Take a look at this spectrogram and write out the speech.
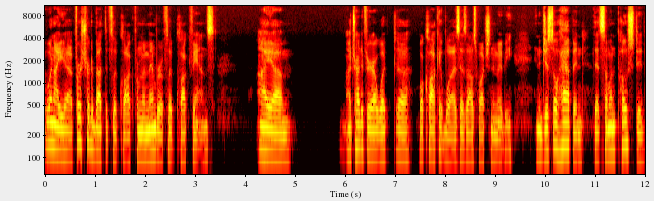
when I uh, first heard about the flip clock from a member of Flip Clock fans, I um, I tried to figure out what uh, what clock it was as I was watching the movie, and it just so happened that someone posted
